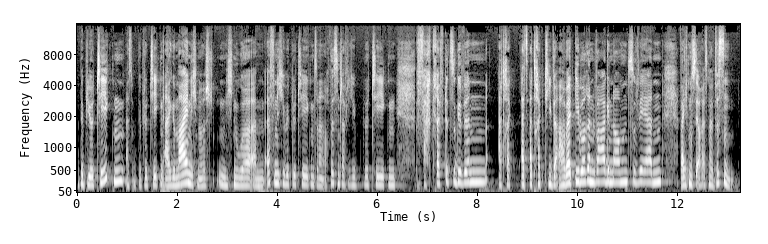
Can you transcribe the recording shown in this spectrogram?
Bibliotheken, also Bibliotheken allgemein, nicht nur, nicht nur ähm, öffentliche Bibliotheken, sondern auch wissenschaftliche Bibliotheken, Fachkräfte zu gewinnen, attrakt als attraktive Arbeitgeberin wahrgenommen zu werden, weil ich muss ja auch erstmal wissen,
